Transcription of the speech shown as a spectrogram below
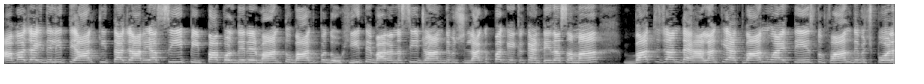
ਆਵਾਜਾਈ ਦੇ ਲਈ ਤਿਆਰ ਕੀਤਾ ਜਾ ਰਿਹਾ ਸੀ। ਪੀਪਾ ਪੁਲ ਦੇ ਨਿਰਮਾਣ ਤੋਂ ਬਾਅਦ ਭਦੋਹੀ ਤੇ ਵਾਰਾਣਸੀ ਜਾਣ ਦੇ ਵਿੱਚ ਲਗਭਗ 1 ਘੰਟੇ ਦਾ ਸਮਾਂ ਬਚ ਜਾਂਦਾ ਹੈ। ਹਾਲਾਂਕਿ ਐਤਵਾਰ ਨੂੰ ਆਏ ਤੇਜ਼ ਤੂਫਾਨ ਦੇ ਵਿੱਚ ਪੁਲ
